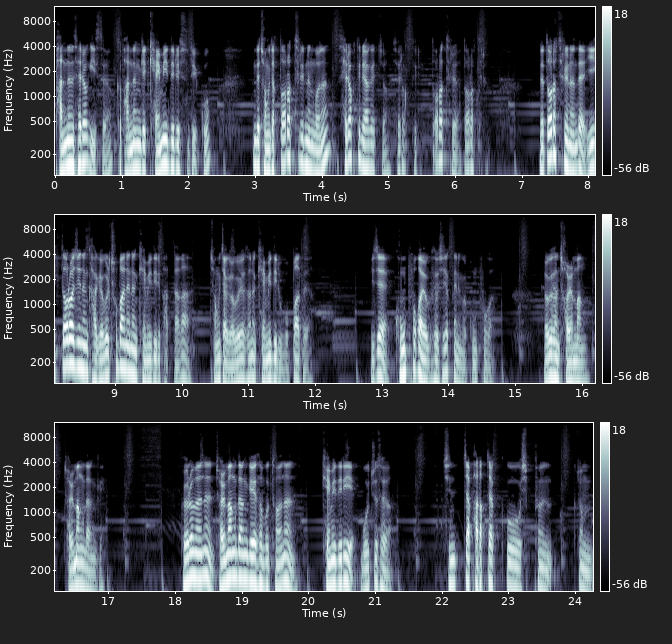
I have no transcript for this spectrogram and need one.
받는 세력이 있어요. 그 받는 게 개미들일 수도 있고 근데 정작 떨어뜨리는 거는 세력들이 하겠죠. 세력들이 떨어뜨려요. 떨어뜨려. 근데 떨어뜨리는데 이 떨어지는 가격을 초반에는 개미들이 받다가 정작 여기에서는 개미들이 못 받아요. 이제 공포가 여기서 시작되는 거예요. 공포가. 여기선 절망, 절망 단계. 그러면은 절망 단계에서부터는 개미들이 못 주서요. 진짜 바닥 잡고 싶은 좀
